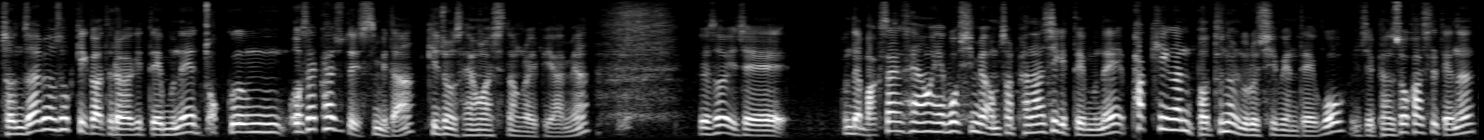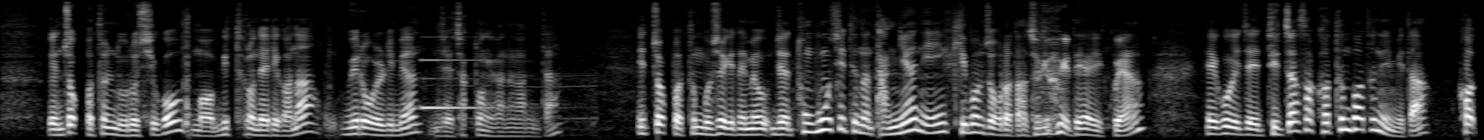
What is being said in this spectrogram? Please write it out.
전자변속기가 들어가기 때문에 조금 어색할 수도 있습니다. 기존 사용하시던 거에 비하면. 그래서 이제 근데 막상 사용해 보시면 엄청 편하시기 때문에 파킹은 버튼을 누르시면 되고 이제 변속하실 때는 왼쪽 버튼을 누르시고 뭐 밑으로 내리거나 위로 올리면 이제 작동이 가능합니다. 이쪽 버튼 보시게 되면 이제 통풍 시트는 당연히 기본적으로 다 적용이 되어 있고요. 그리고 이제 뒷좌석 커튼 버튼입니다. 컷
